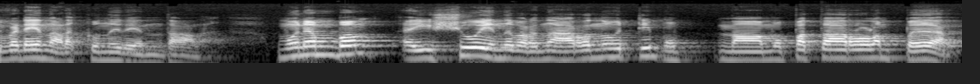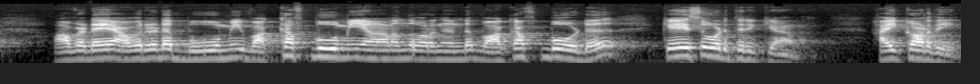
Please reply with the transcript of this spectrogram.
ഇവിടെ നടക്കുന്നത് എന്താണ്? മുനമ്പം ഇഷ്യൂ എന്ന് പറയുന്ന അറുന്നൂറ്റി മുപ്പ മുപ്പത്താറോളം പേർ അവിടെ അവരുടെ ഭൂമി വഖഫ് ഭൂമിയാണെന്ന് പറഞ്ഞുകൊണ്ട് വഖഫ് ബോർഡ് കേസ് കൊടുത്തിരിക്കുകയാണ് ഹൈക്കോടതിയിൽ.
